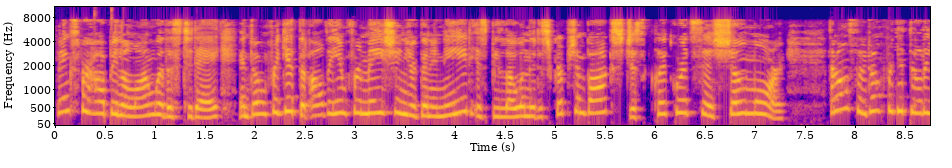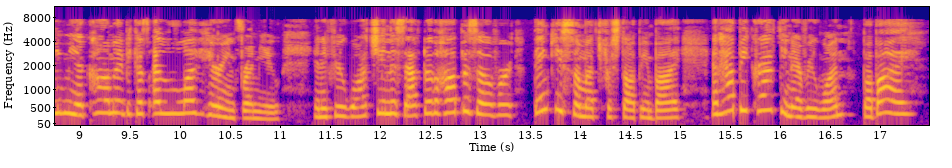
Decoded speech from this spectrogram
Thanks for hopping along with us today, and don't forget that all the information you're going to need is below in the description box. Just click where it says show more. And also, don't forget to leave me a comment because I love hearing from you. And if you're watching this after the hop is over, thank you so much for stopping by, and happy crafting, everyone. Bye-bye.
